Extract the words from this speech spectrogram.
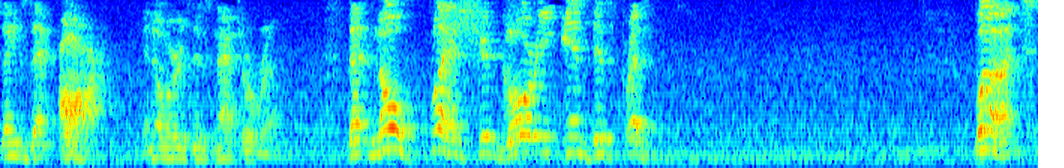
things that are. In other words, his natural realm. That no flesh should glory in his presence. But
